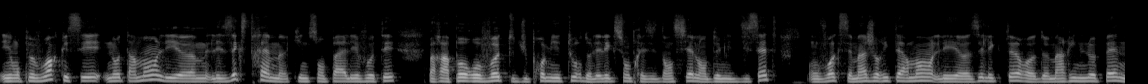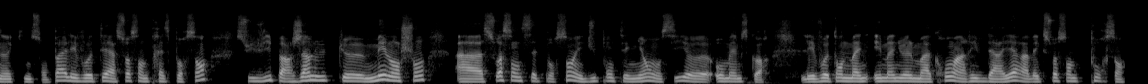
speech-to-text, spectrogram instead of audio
Et on peut voir que c'est notamment les, euh, les, extrêmes qui ne sont pas allés voter par rapport au vote du premier tour de l'élection présidentielle en 2017. On voit que c'est majoritairement les euh, électeurs de Marine Le Pen qui ne sont pas allés voter à 73%, suivis par Jean-Luc euh, Mélenchon à 67% et Dupont-Aignan aussi au même score. Les votants d'Emmanuel Macron arrivent derrière avec 60%.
